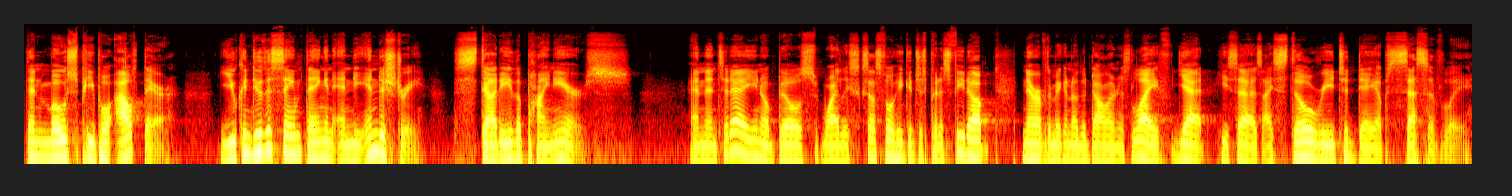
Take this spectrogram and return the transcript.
than most people out there. You can do the same thing in any industry. Study the pioneers. And then today, you know, Bill's widely successful. He could just put his feet up, never have to make another dollar in his life. Yet, he says, I still read today obsessively.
